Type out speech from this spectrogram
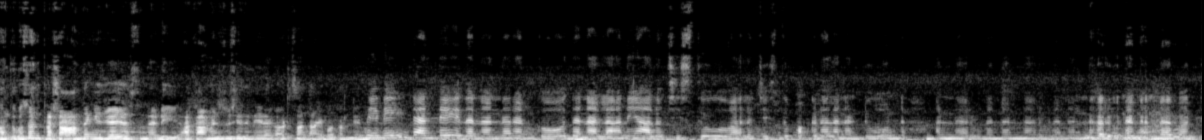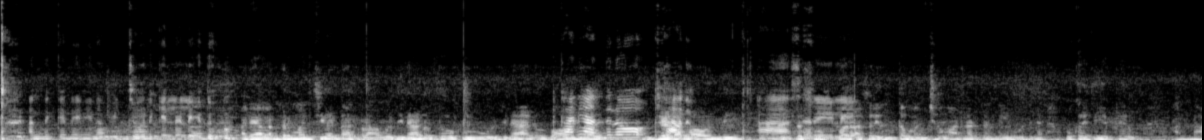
అందుకోసం ప్రశాంతంగా ఎంజాయ్ చేస్తుందండి. ఆ కామెంట్స్ చూసేది నేనే కాబట్టి సంకరం అయిపోతాను నేను. నేనేంటంటే దాన్ని అన్నారు అనుకో దాన్ని అలానే ఆలోచిస్తూ ఆలోచిస్తూ పక్కన వాళ్ళని అంటూ ఉంటా అన్నారు నన్ను అన్నారు నన్ను అన్నారు నన్ను అన్నారు అని. అందుకనే నేను అవి జోలికి వెళ్ళలేదు. అరే వాళ్ళందరూ మంచిగా అన్నారు రా. వదినాను తోపు. వదినాను కానీ బాగుంది. అందులో జడ. బాగుంది అసలు ఎంత మంచిగా మాట్లాడుతుంది వదిన. ఒకరైతే చెప్పారు అన్నా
